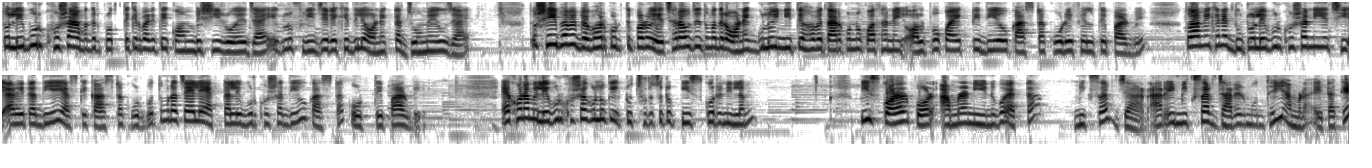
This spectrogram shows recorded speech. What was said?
তো লেবুর খোসা আমাদের প্রত্যেকের বাড়িতে কম বেশি রয়ে যায়। এগুলো ফ্রিজে রেখে দিলে অনেকটা জমেও যায়। তো সেইভাবে ব্যবহার করতে পারো। এছাড়াও যে তোমাদের অনেকগুলোই নিতে হবে, তার কোনো কথা নেই। অল্প কয়েকটি দিয়েও কাজটা করে ফেলতে পারবে। তো আমি এখানে দুটো লেবুর খোসা নিয়েছি আর এটা দিয়েই আজকে কাজটা করব। তোমরা চাইলে একটা লেবুর খোসা দিয়েও কাজটা করতে পারবে। এখন আমি লেবুর খোসাগুলোকে একটু ছোট ছোট পিস করে নিলাম। পিস করার পর আমরা নিয়ে নেব একটা মিক্সার জার আর এই মিক্সার জারের মধ্যেই আমরা এটাকে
